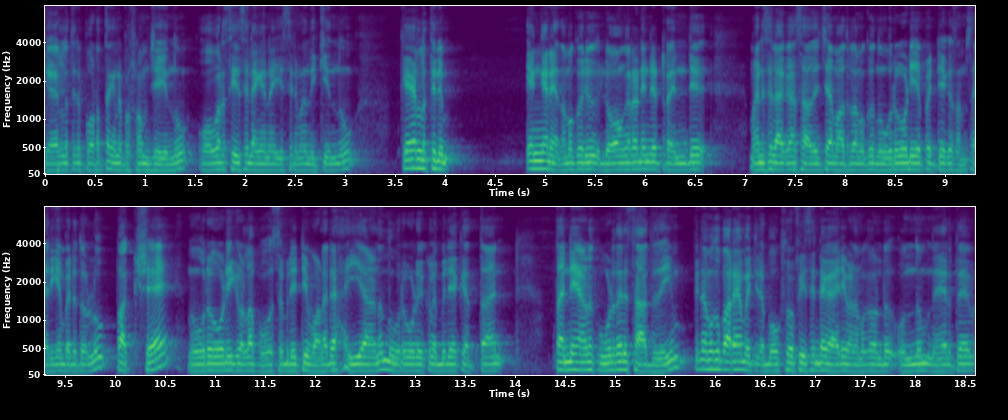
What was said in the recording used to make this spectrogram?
കേരളത്തിന് പുറത്ത് എങ്ങനെ പെർഫോം ചെയ്യുന്നു ഓവർസീസിൽ എങ്ങനെ ഈ സിനിമ നിൽക്കുന്നു കേരളത്തിലും എങ്ങനെ നമുക്കൊരു ലോങ് റണ്ണിന്റെ ട്രെൻഡ് മനസ്സിലാക്കാൻ സാധിച്ചാൽ മാത്രമേ നമുക്ക് നൂറ് കോടിയെ പറ്റിയൊക്കെ സംസാരിക്കാൻ പറ്റത്തുള്ളൂ. പക്ഷേ നൂറ് കോടിക്കുള്ള പോസിബിലിറ്റി വളരെ ഹൈ ആണ്. നൂറ് കോടി ക്ലബിലേക്ക് എത്താൻ തന്നെയാണ് കൂടുതൽ സാധ്യതയും. പിന്നെ നമുക്ക് പറയാൻ പറ്റില്ല ബോക്സ് ഓഫീസിന്റെ കാര്യമാണ് നമുക്കൊണ്ട് ഒന്നും നേരത്തെ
